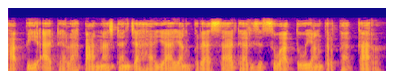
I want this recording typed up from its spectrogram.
Api adalah panas dan cahaya yang berasal dari sesuatu yang terbakar.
